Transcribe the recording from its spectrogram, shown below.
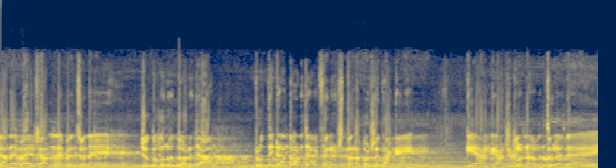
ডানে বায়ে সামনে, পেছনে যতগুলো দরজা, প্রতিটা দরজায় ফেরেশতারা বসে থাকে। কে আগে আসলো নাম তুলে দেয়।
